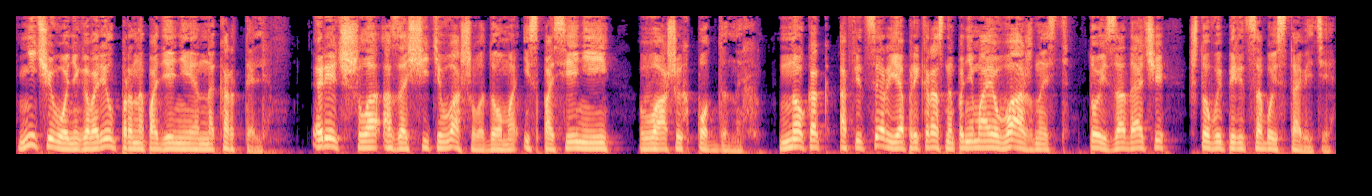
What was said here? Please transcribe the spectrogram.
ничего не говорил про нападение на картель. Речь шла о защите вашего дома и спасении ваших подданных. Но как офицер я прекрасно понимаю важность той задачи, что вы перед собой ставите.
